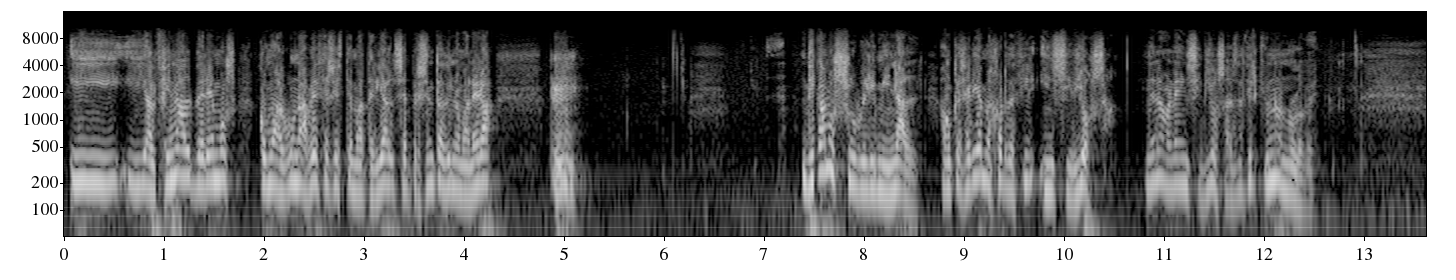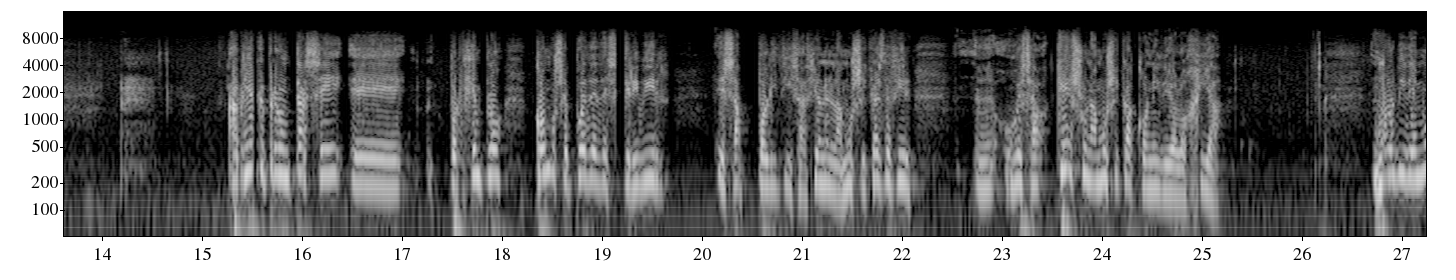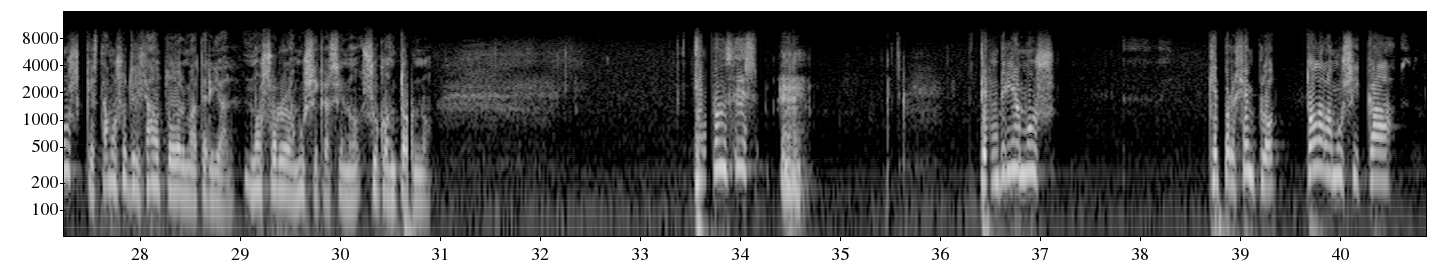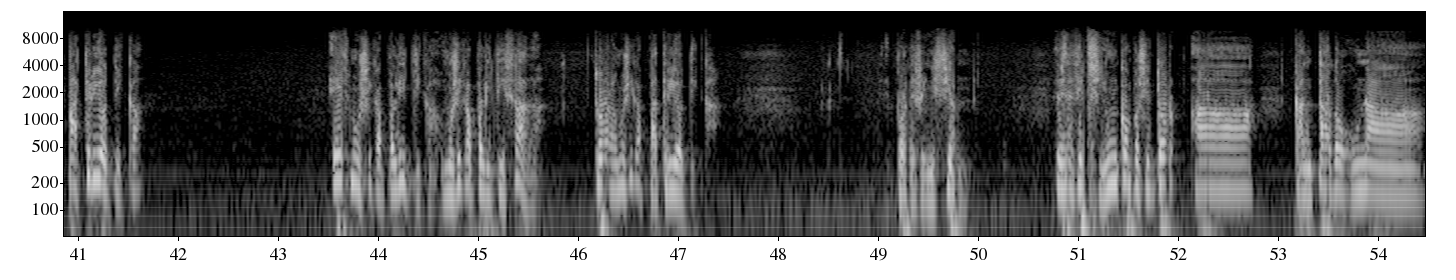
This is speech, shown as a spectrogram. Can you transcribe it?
y, al final veremos cómo algunas veces este material se presenta de una manera, digamos, subliminal, aunque sería mejor decir insidiosa, de una manera insidiosa, es decir, que uno no lo ve. Habría que preguntarse, eh, por ejemplo, cómo se puede describir esa politización en la música, es decir, eh, ¿qué es una música con ideología? No olvidemos que estamos utilizando todo el material, no solo la música, sino su contorno. Entonces, tendríamos que, por ejemplo, toda la música patriótica es música política, música politizada, toda la música patriótica, por definición. Es decir, si un compositor ha cantado una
